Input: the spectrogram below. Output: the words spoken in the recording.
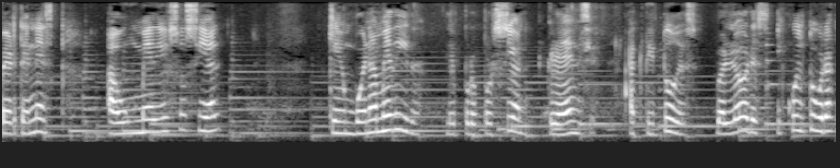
pertenezca a un medio social que en buena medida le proporciona creencias, actitudes, valores y cultura,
